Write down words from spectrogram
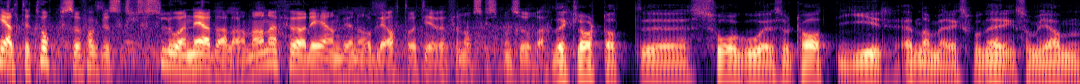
helt til topps og faktisk slå nederlenderne før de igjen begynner å bli attraktive for norske sponsorer. Det er klart at uh, så gode resultat gir enda mer eksponering, som igjen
